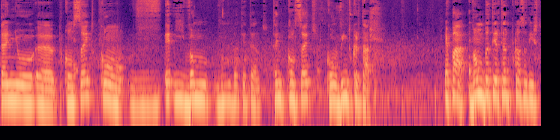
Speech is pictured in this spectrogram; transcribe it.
Tenho uh, preconceito com. v- E vão-me vão bater tanto. Tenho preconceito com vinho do cartaz. É pá, vão-me bater tanto por causa disto.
